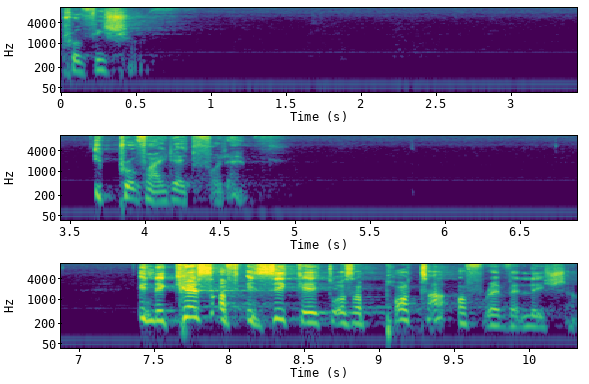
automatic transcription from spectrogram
provision. He provided for them. In the case of Ezekiel, it was a portal of revelation.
